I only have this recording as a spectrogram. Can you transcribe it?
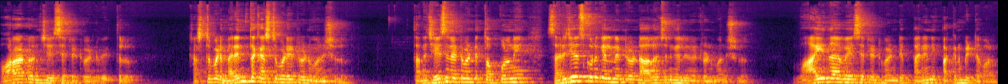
పోరాటం చేసేటటువంటి వ్యక్తులు కష్టపడి మరింత కష్టపడేటువంటి మనుషులు తను చేసినటువంటి తప్పుల్ని సరిచేసుకుని వెళ్ళినటువంటి ఆలోచన కలిగినటువంటి మనుషులు వాయిదా వేసేటటువంటి పనిని పక్కన పెట్టేవాళ్ళు.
